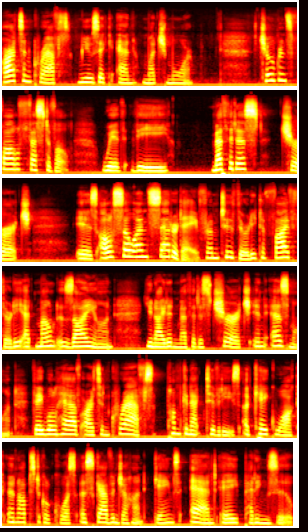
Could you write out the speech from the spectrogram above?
arts and crafts, music, and much more. Children's Fall Festival with the Methodist Church is also on Saturday from 2:30 to 5:30 at Mount Zion United Methodist Church in Esmont. They will have arts and crafts, pumpkin activities, a cakewalk, an obstacle course, a scavenger hunt, games, and a petting zoo.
